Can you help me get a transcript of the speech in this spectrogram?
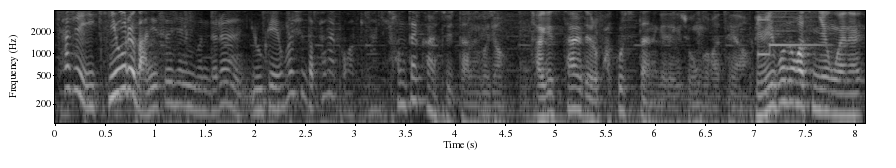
사실 이 기호를 많이 쓰시는 분들은 이게 훨씬 더 편할 것 같긴 하네요. 선택할 수 있다는 거죠. 자기 스타일대로 바꿀 수 있다는 게 되게 좋은 것 같아요. 비밀번호 같은 경우에는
